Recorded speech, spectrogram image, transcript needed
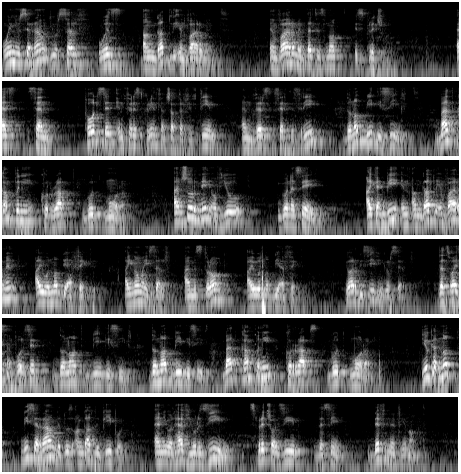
when you surround yourself with ungodly environment, environment that is not spiritual. As St. Paul said in 1 Corinthians chapter 15 and verse 33, do not be deceived. Bad company corrupt good moral. I'm sure many of you gonna say, I can be in ungodly environment, I will not be affected. I know myself. I'm strong, I will not be affected. You are deceiving yourself. That's why St. Paul said, Do not be deceived. Do not be deceived. Bad company corrupts good moral. You cannot be surrounded with ungodly people and you will have your zeal, spiritual zeal, the same. Definitely not.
